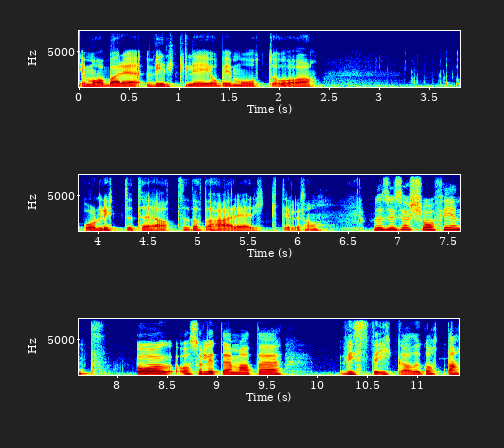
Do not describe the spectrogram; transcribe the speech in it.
Jeg må bare virkelig jobbe imot og, og lytte til at dette her er riktig, liksom. Men det syns jeg er så fint. Og også litt det med at eh, hvis det ikke hadde gått, da,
